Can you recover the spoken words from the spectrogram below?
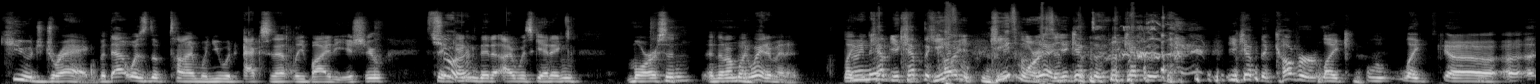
huge drag, but that was the time when you would accidentally buy the issue, Sure. thinking that I was getting Morrison, and then I'm like, hmm. wait a minute. Like I mean, you kept you kept the Keith- co- Keith Morrison. Yeah, you kept the you kept the you kept the cover like like uh, uh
